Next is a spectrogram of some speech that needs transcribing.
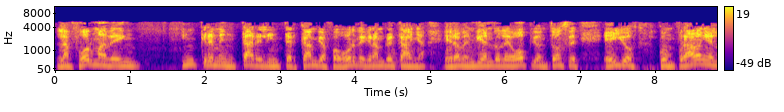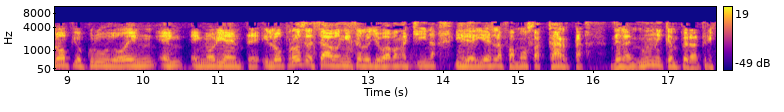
la forma de incrementar el intercambio a favor de Gran Bretaña era vendiéndole opio. Entonces ellos compraban el opio crudo en, en, en Oriente y lo procesaban y se lo llevaban a China y de ahí es la famosa carta de la única emperatriz,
